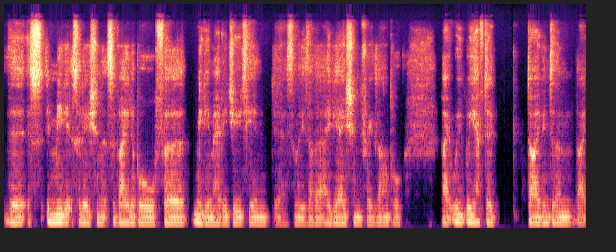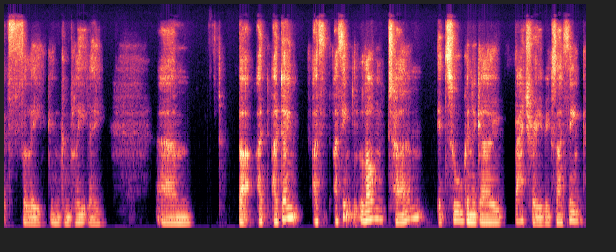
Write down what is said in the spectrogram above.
the immediate solution that's available for medium heavy duty and you know, some of these other aviation, for example, like we, we have to dive into them like fully and completely. Um, but I, I don't. I, th- I think long term, it's all going to go battery because I think.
